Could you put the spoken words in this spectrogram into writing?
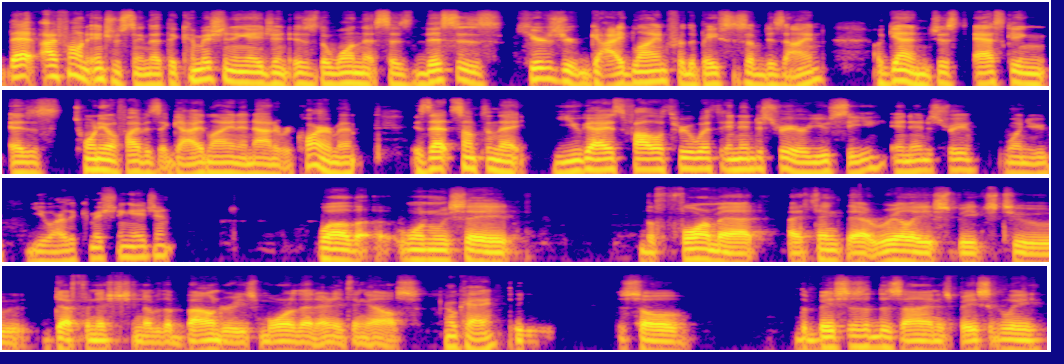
that I found interesting that the commissioning agent is the one that says this is here's your guideline for the basis of design. Again, just asking as 2005 is a guideline and not a requirement. Is that something that you guys follow through with in industry or you see in industry when you you are the commissioning agent? Well, the, when we say the format I think that really speaks to definition of the boundaries more than anything else. Okay. The, so the basis of design is basically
